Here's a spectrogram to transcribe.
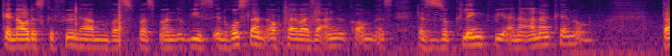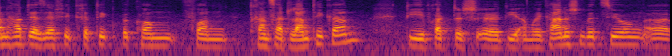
genau das Gefühl haben, was, was man, wie es in Russland auch teilweise angekommen ist, dass es so klingt wie eine Anerkennung. Dann hat er sehr viel Kritik bekommen von Transatlantikern, die praktisch äh, die amerikanischen Beziehungen äh,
